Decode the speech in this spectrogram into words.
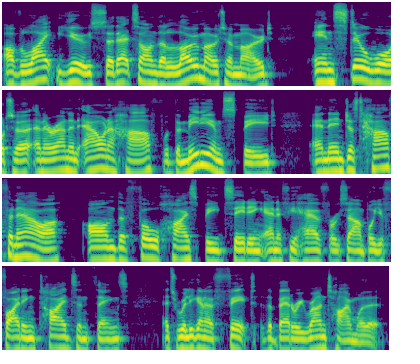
of light use. So that's on the low motor mode in still water and around an hour and a half with the medium speed, and then just half an hour on the full high speed setting. And if you have, for example, you're fighting tides and things, it's really going to affect the battery runtime with it.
